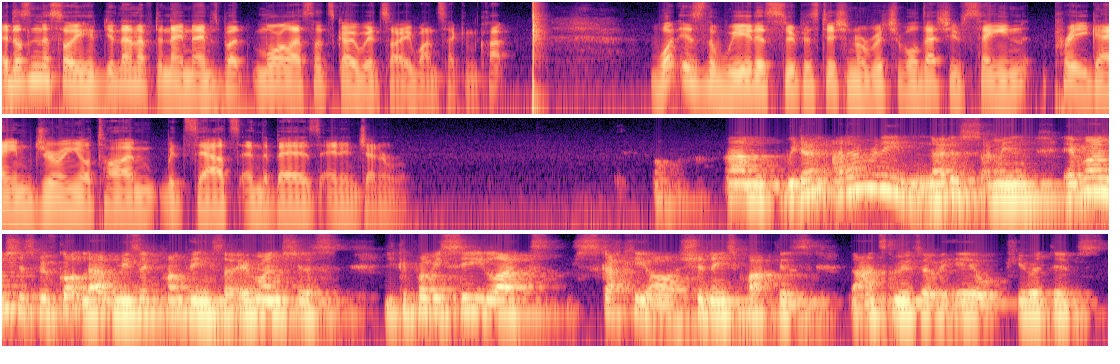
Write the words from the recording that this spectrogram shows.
it doesn't necessarily you don't have to name names, but more or less, let's go with. Sorry, one second, clap. What is the weirdest superstition or ritual that you've seen pre-game during your time with Souths and the Bears and in general? Oh, um, we don't. I don't really notice. I mean, everyone's just. We've got loud music pumping, so everyone's just. You could probably see like Scucky or Shanice Parker's dance moves over here, or Kira Dibb's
